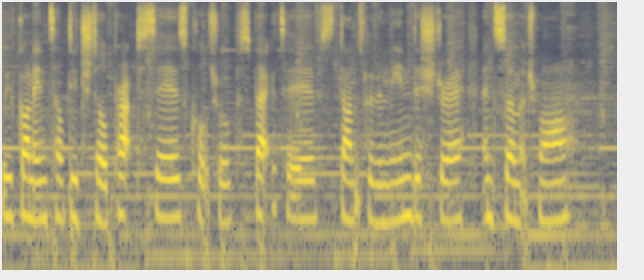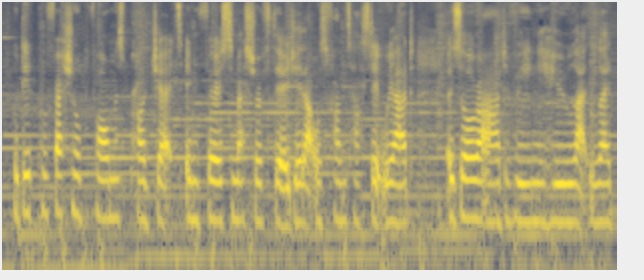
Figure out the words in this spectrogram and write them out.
We've gone into digital practices, cultural perspectives, dance within the industry and so much more. We did professional performance project in first semester of third year. That was fantastic. We had Azzurra Ardovini who like led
